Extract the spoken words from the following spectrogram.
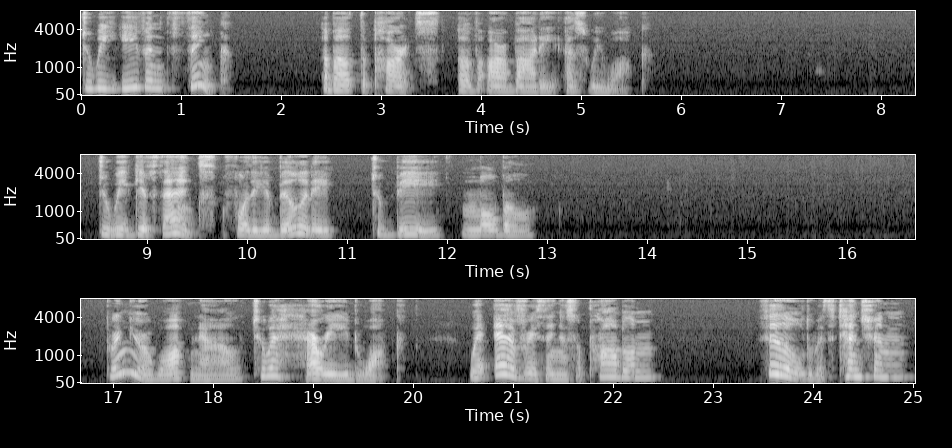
Do we even think about the parts of our body as we walk? Do we give thanks for the ability to be mobile? Bring your walk now to a hurried walk, where everything is a problem, filled with tension,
